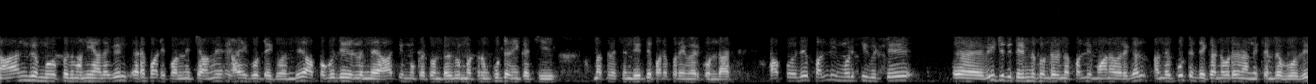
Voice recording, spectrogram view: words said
நான்கு முப்பது மணி அளவில் எடப்பாடி பழனிசாமி ராயக்கோட்டைக்கு வந்து அப்பகுதியில் இருந்த அதிமுக தொண்டர்கள் மற்றும் கூட்டணி கட்சி மக்களை சந்தித்து பரப்புரை மேற்கொண்டார். அப்போது பள்ளி முடித்துவிட்டு அஹ், வீட்டுக்கு திரும்பி கொண்டிருந்த பள்ளி மாணவர்கள் அந்த கூட்டத்தை கண்டவுடன் நாங்கள் சென்றபோது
